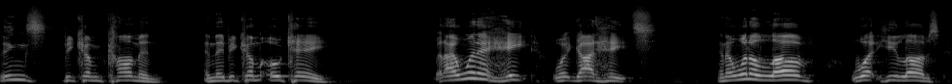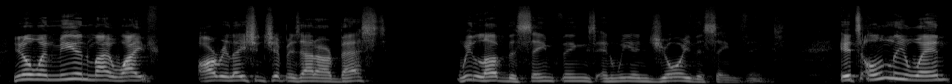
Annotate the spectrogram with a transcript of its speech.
things become common and they become okay. But I want to hate what God hates. And I want to love what He loves. You know, when me and my wife, our relationship is at our best, we love the same things and we enjoy the same things. It's only when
